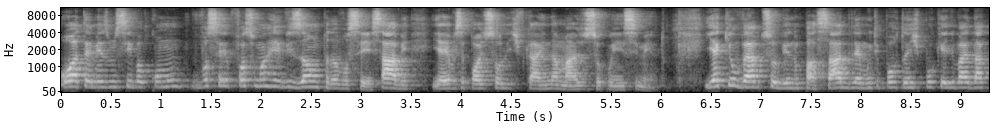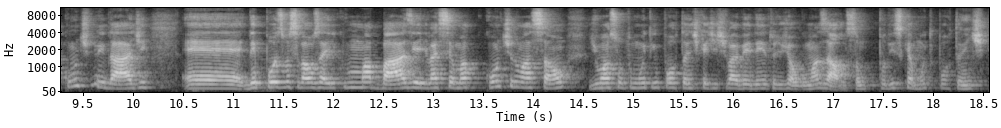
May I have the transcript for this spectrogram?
ou até mesmo sirva como você fosse uma revisão para você, sabe? E aí você pode solidificar ainda mais o seu conhecimento. E aqui o verbo to be no passado é muito importante porque ele vai dar continuidade é, depois você vai usar ele como uma base e ele vai ser uma continuação de um assunto muito importante que a gente vai ver dentro de algumas aulas. Então, por isso que é muito importante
